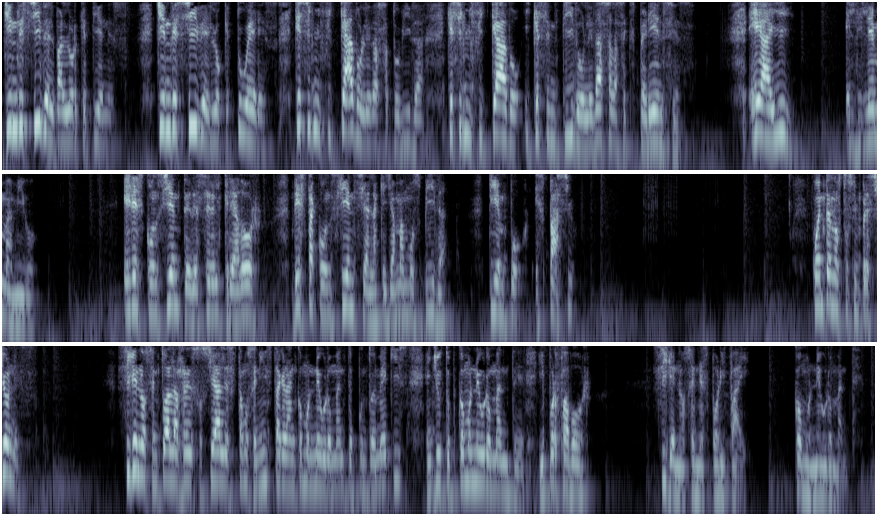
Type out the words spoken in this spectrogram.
¿Quién decide el valor que tienes? ¿Quién decide lo que tú eres? ¿Qué significado le das a tu vida? ¿Qué significado y qué sentido le das a las experiencias? He ahí el dilema, amigo. ¿Eres consciente de ser el creador de esta conciencia a la que llamamos vida, tiempo, espacio? Cuéntanos tus impresiones. Síguenos en todas las redes sociales, estamos en Instagram como neuromante.mx, en YouTube como Neuromante y por favor, síguenos en Spotify como Neuromante.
